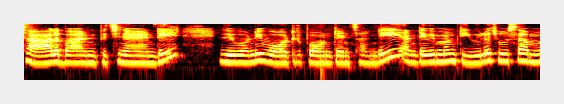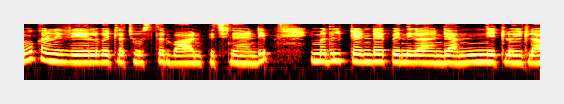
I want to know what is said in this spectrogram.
చాలా బాగా అనిపించినాయండి. ఇదిగోండి వాటర్ ఫౌంటైన్స్ అండి. అంటే ఇవి మనం టీవీలో చూసాము కానీ రియల్గా ఇట్లా చూస్తే బాగా అనిపించినాయండి. ఈ మధ్యలో ట్రెండ్ అయిపోయింది కదండి అన్నిట్లో ఇట్లా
